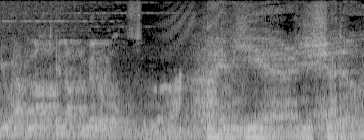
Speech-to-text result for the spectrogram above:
You have not enough minerals. I am here in the shadows.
